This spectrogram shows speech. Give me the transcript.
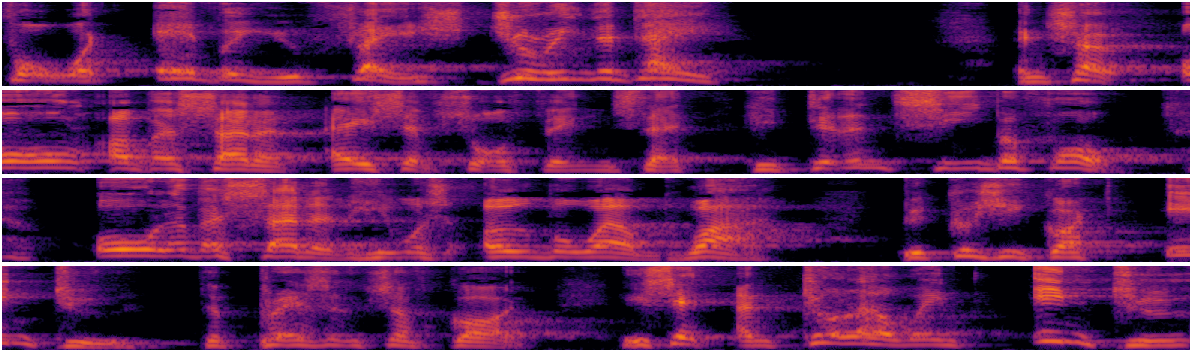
for whatever you face during the day. And so all of a sudden, Asaph saw things that he didn't see before. All of a sudden, he was overwhelmed. Why? Because he got into the presence of God. He said, until I went into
